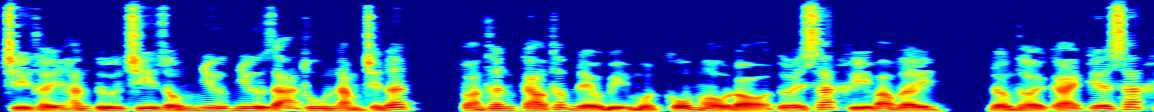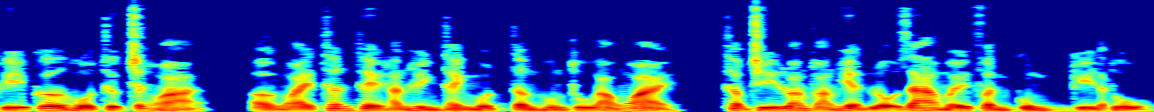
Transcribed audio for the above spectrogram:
Chỉ thấy hắn tứ chi giống như như dã thú nằm trên đất, toàn thân cao thấp đều bị một cỗ màu đỏ tươi sát khí bao vây, đồng thời cái kia sát khí cơ hồ thực chất hóa, ở ngoài thân thể hắn hình thành một tầng hung thú áo ngoài thậm chí loáng thoáng hiện lộ ra mấy phần cùng kỳ đặc thù,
